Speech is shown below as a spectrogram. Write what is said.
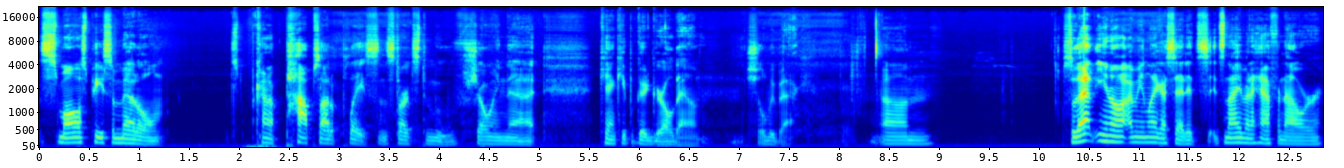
smallest piece of metal kind of pops out of place and starts to move, showing that can't keep a good girl down. She'll be back. Um, so that you know, I mean, like I said, it's it's not even a half an hour.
